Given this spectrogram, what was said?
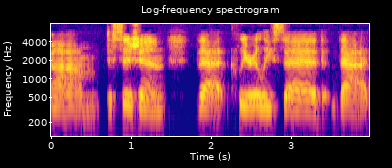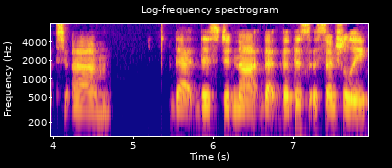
um, decision that clearly said that. Um, that this did not that that this essentially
